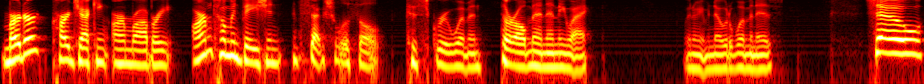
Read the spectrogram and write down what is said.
murder, carjacking, armed robbery, armed home invasion, and sexual assault. Because screw women. They're all men anyway. We don't even know what a woman is. So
